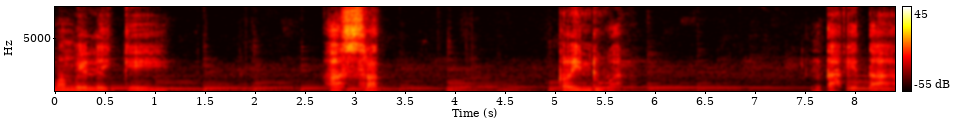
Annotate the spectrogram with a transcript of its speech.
memiliki hasrat kerinduan? Entah kita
